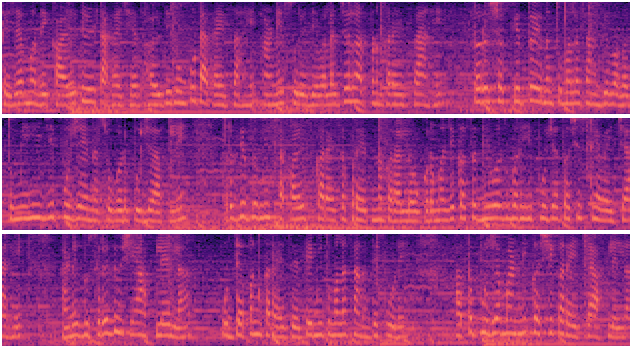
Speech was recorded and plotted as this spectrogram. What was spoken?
त्याच्यामध्ये काळे तीळ टाकायचे आहेत हळदी कुंकू टाकायचं आहे आणि सूर्यदेवाला जल अर्पण करायचं आहे. तर शक्यतो आहे ना तुम्हाला सांगते बघा तुम्ही ही जी पूजा आहे ना सुगड पूजा आपली तर ती तुम्ही सकाळीच करायचा प्रयत्न करा लवकर. म्हणजे कसं दिवसभर ही पूजा तशीच ठेवायची आहे आणि दुसऱ्या दिवशी आपल्याला उद्यापन करायचं आहे ते मी तुम्हाला सांगते पुढे. आता पूजा मांडणी कशी करायची आहे आपल्याला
